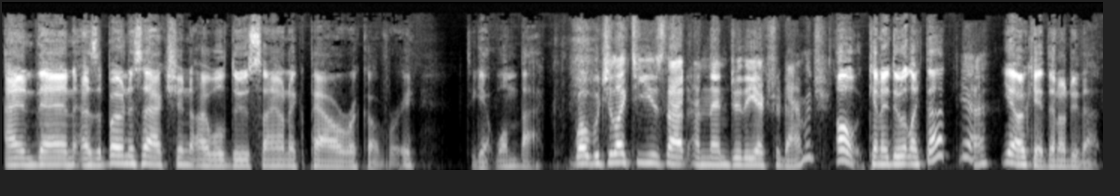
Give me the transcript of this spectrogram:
and then as a bonus action I will do psionic power recovery to get one back. well, would you like to use that and then do the extra damage? Oh, can I do it like that? Yeah. Yeah, okay, then I'll do that.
